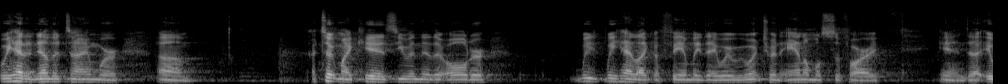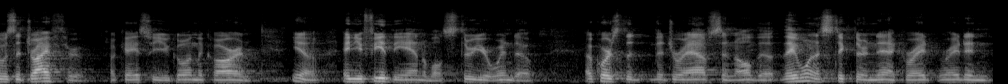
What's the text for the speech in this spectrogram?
We had another time where um, I took my kids, even though they're older. We, we had like a family day where we went to an animal safari, and uh, it was a drive through. Okay, so you go in the car and you know, and you feed the animals through your window. Of course, the, the giraffes and all the, they want to stick their neck right, right in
